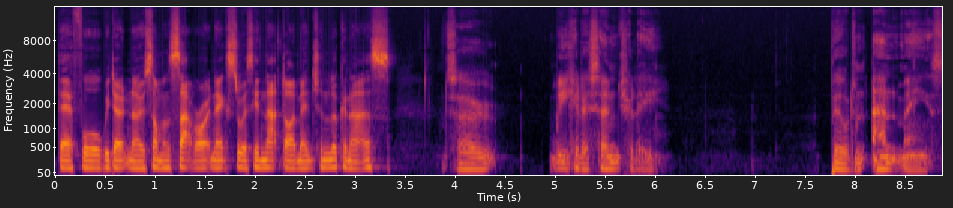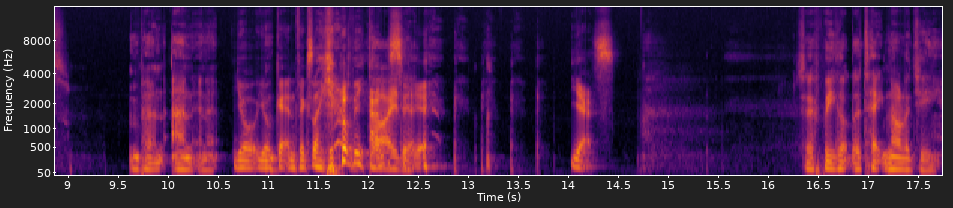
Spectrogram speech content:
Therefore, we don't know someone sat right next to us in that dimension looking at us. so we could essentially build an ant maze and put an ant in it. You're, you're getting fixated on the ants it. here. yes. So if we got the technology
